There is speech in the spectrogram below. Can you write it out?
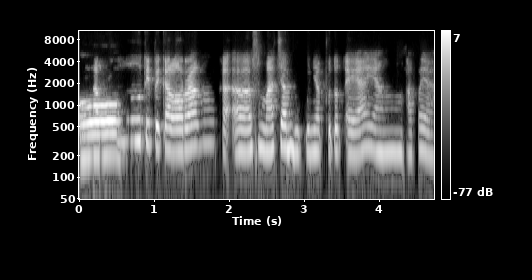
Oh. Aku tipikal orang uh, semacam bukunya Putut Ea yang apa ya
